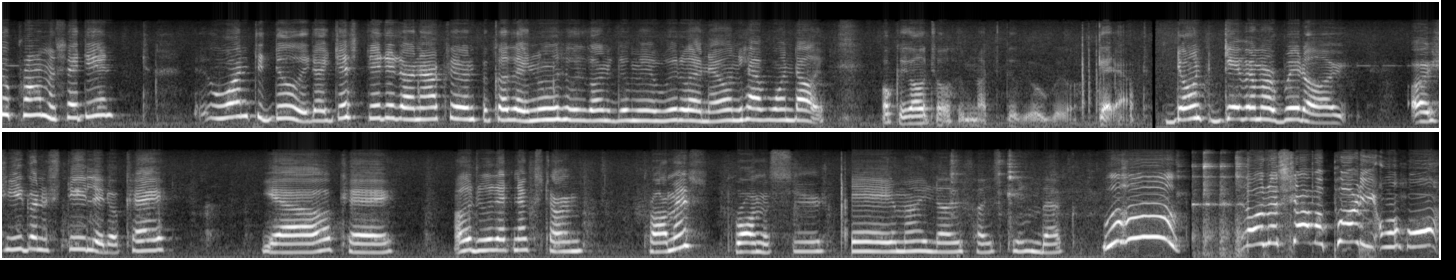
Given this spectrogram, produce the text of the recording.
You promise. I didn't want to do it. I just did it on accident because I knew he was going to give me a riddle and I only have one dollar. Okay, I'll tell him not to give you a riddle. Get out. Don't give him a riddle or, or he's going to steal it, okay? Yeah, okay. I'll do that next time. Promise? Promise, sir. Hey, my life has came back. Woohoo! Now let's have a party, uh-huh.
